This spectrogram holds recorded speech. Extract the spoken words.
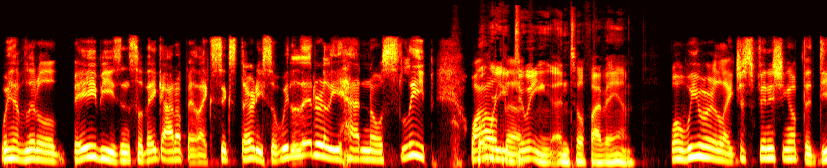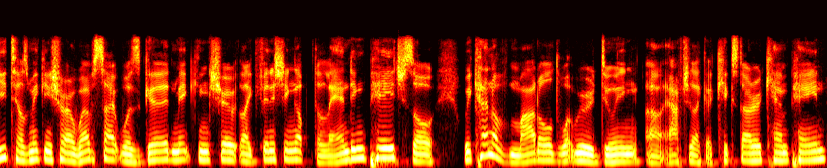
we have little babies, and so they got up at like six thirty. So we literally had no sleep. What were you the, doing until five a.m.? Well we were like just finishing up the details making sure our website was good making sure like finishing up the landing page. So we kind of modeled what we were doing uh, after like a kickstarter campaign.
